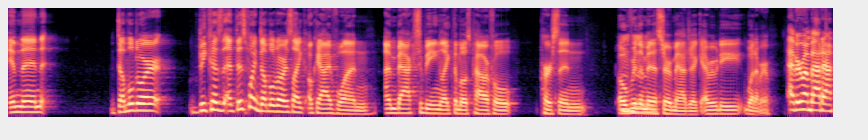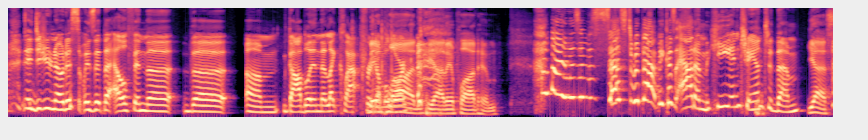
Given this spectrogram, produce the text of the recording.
And then Dumbledore, because at this point, Dumbledore is like, okay, I've won. I'm back to being like the most powerful person over Mm-hmm. the Minister of Magic. Everybody, whatever. Everyone bow down. Did you notice? Was it the elf and the the um goblin that like clapped for they Dumbledore? applaud. yeah, they applaud him. I was obsessed with that because Adam he enchanted them. Yes.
